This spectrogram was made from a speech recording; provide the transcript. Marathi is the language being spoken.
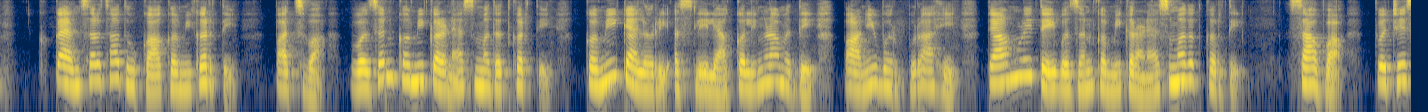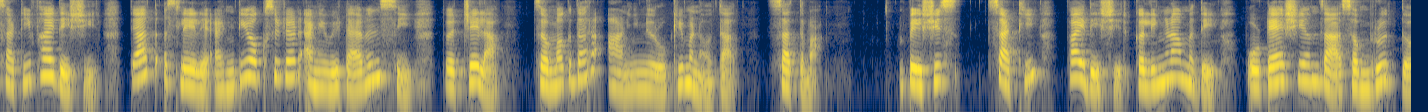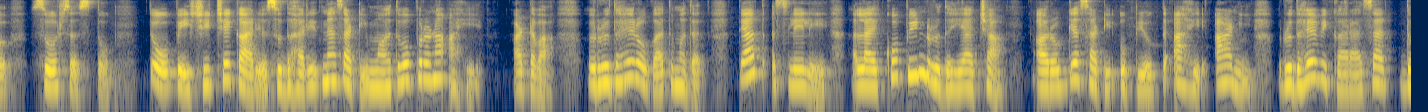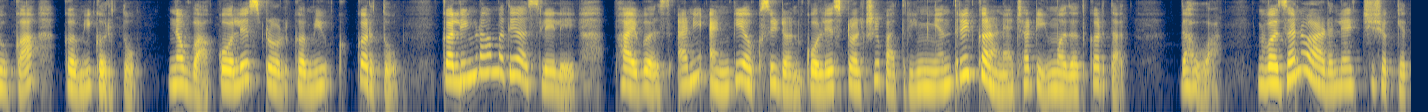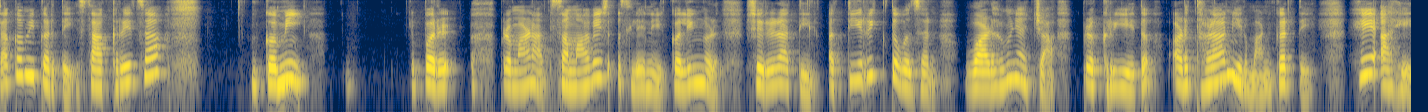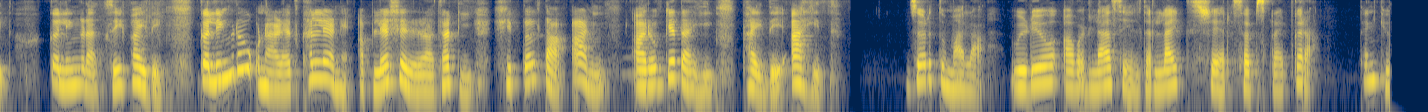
कॅन्सरचा धोका कमी करते. पाचवा वजन कमी करण्यास मदत करते. कमी कॅलरी असलेल्या कलिंगडामध्ये पाणी भरपूर आहे त्यामुळे ते वजन कमी करण्यास मदत करते. सहावा त्वचेसाठी फायदेशीर. त्यात असलेले अँटीऑक्सिडंट आणि व्हिटॅमिन सी त्वचेला चमकदार आणि निरोगी बनवतात. सातवा पेशीसाठी फायदेशीर. कलिंगणामध्ये पोटॅशियमचा समृद्ध सोर्स असतो. तो पेशीचे कार्य सुधारण्यासाठी महत्त्वपूर्ण आहे. आठवा हृदयरोगात मदत. त्यात असलेले लायकोपिन हृदयाच्या आरोग्यासाठी उपयुक्त आहे आणि हृदयविकाराचा धोका कमी करतो. नववा कोलेस्ट्रॉल कमी करतो. कलिंगडामध्ये असलेले फायबर्स आणि अँटीऑक्सिडंट कोलेस्ट्रॉलची पातळी नियंत्रित करण्यासाठी मदत करतात. दहावा वजन वाढण्याची शक्यता कमी करते. साखरेचा कमी पर प्रमाणात समावेश असल्याने कलिंगड शरीरातील अतिरिक्त वजन वाढवण्याच्या प्रक्रियेत अडथळा निर्माण करते. हे आहेत कलिंगडाचे फायदे. कलिंगड उन्हाळ्यात खाल्ल्याने आपल्या शरीरासाठी शीतलता आणि आरोग्यदायी फायदे आहेत. जर तुम्हाला व्हिडिओ आवडला असेल तर लाईक शेअर सबस्क्राईब करा. Thank you.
